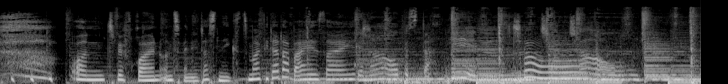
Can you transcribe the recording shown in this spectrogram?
Und wir freuen uns, wenn ihr das nächste Mal wieder dabei seid. Genau, bis dahin. Ciao. Ciao, ciao.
